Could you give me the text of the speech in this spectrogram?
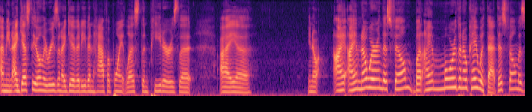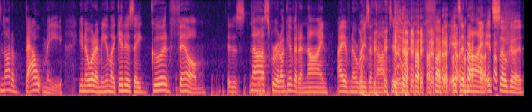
I mean, I guess the only reason I give it even half a point less than Peter is that I, uh, you know, I, I am nowhere in this film, but I am more than okay with that. This film is not about me. You know what I mean? Like, it is a good film. It is, nah, screw it. I'll give it a nine. I have no reason not to. Fuck it. It's a nine. It's so good.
